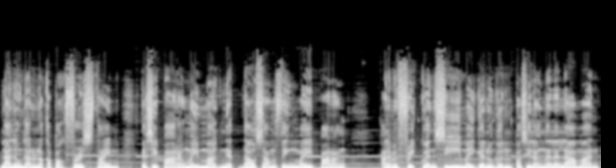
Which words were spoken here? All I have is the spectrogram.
lalong lalo na kapag first time kasi parang may magnet daw something may parang alam mo, frequency, may ganun-ganun pa silang nalalaman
